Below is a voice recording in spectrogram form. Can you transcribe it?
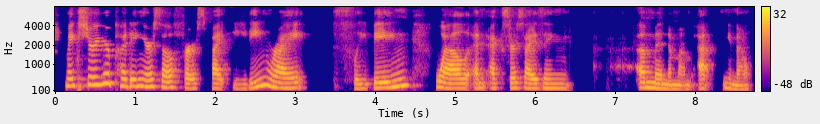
Make sure you're putting yourself first by eating right, sleeping well, and exercising a minimum. At, you know,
